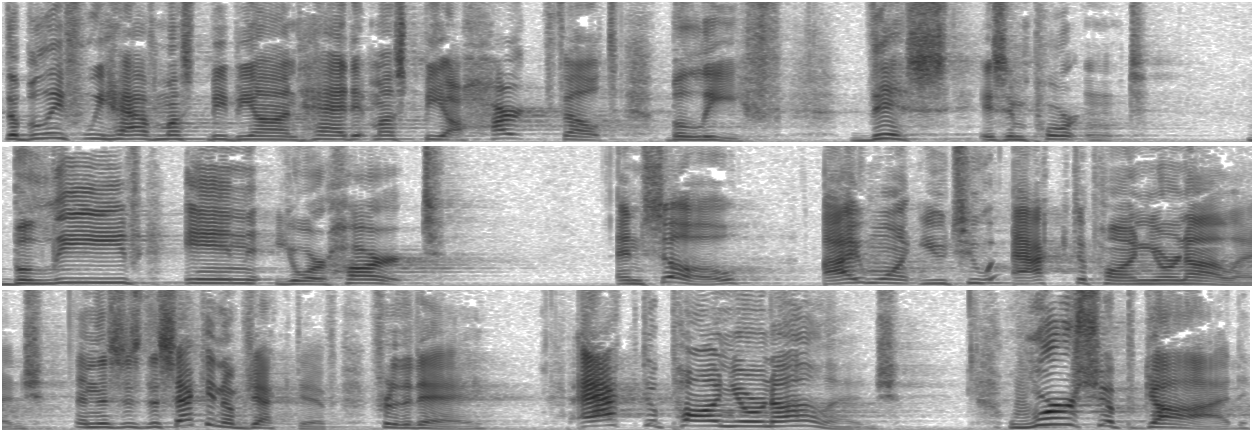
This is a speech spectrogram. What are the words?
The belief we have must be beyond head, it must be a heartfelt belief. This is important. Believe in your heart. And so, I want you to act upon your knowledge. And this is the second objective for the day act upon your knowledge. Worship God.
